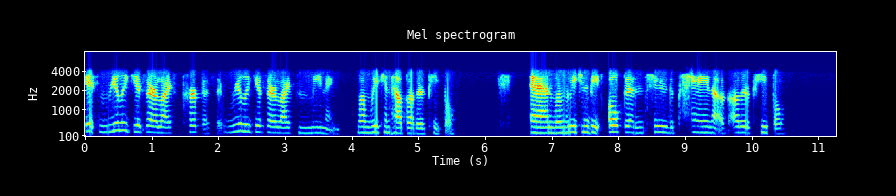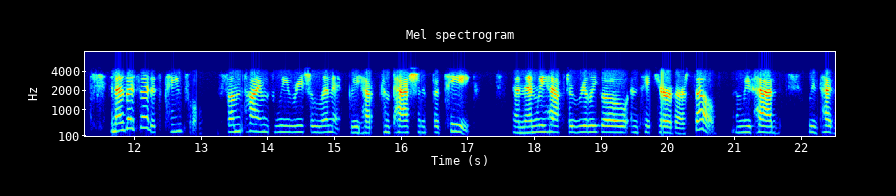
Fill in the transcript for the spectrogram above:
it really gives our life purpose. It really gives our life meaning when we can help other people. And when we can be open to the pain of other people. And as I said, it's painful. Sometimes we reach a limit. We have compassion fatigue. And then we have to really go and take care of ourselves. And we've had we've had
